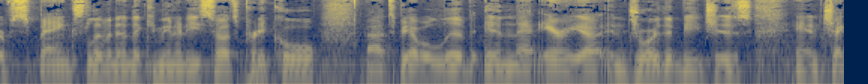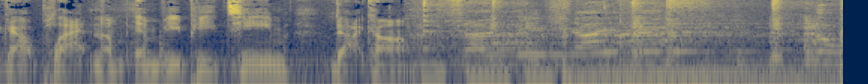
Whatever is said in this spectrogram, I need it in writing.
of Spanx living in the community. So, it's pretty cool uh, to be able to live in that area, enjoy the beaches, and check out PlatinumMVPTeam.com.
